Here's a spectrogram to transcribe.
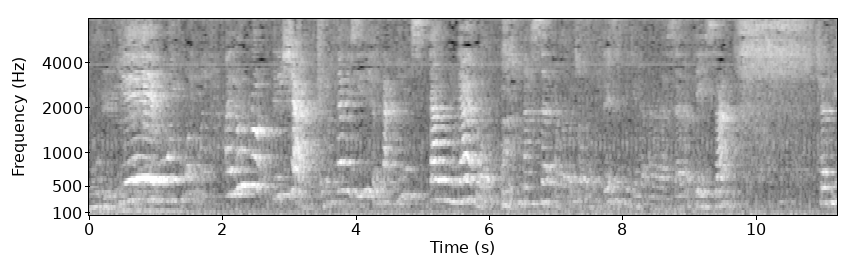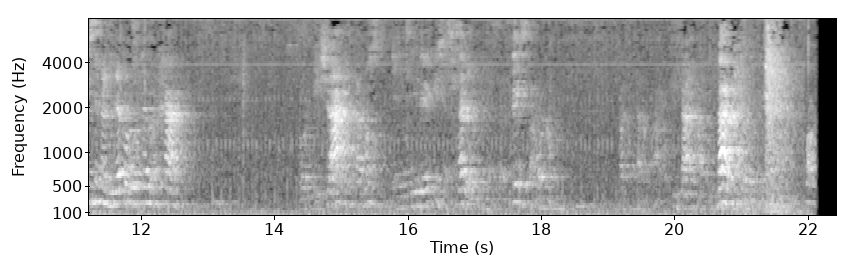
Muy bien, muy, muy, muy. Alumno brillante, no está decidido, está instaurado. Es una certeza, por eso cuando ustedes escuchan la palabra certeza, ya empiezan a mirar por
